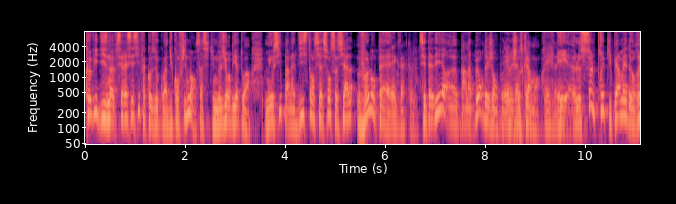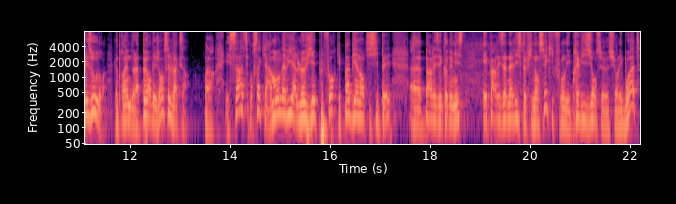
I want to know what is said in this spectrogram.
Covid-19, c'est récessif à cause de quoi? Du confinement, ça c'est une mesure obligatoire, mais aussi par la distanciation sociale volontaire. Exactement. C'est-à-dire euh, par la peur des gens, pour dire les choses clairement. Exactement. Et euh, le seul truc qui permet de résoudre le problème de la peur des gens, c'est le vaccin. Voilà. Et ça, c'est pour ça qu'il y a, à mon avis, un levier plus fort qui n'est pas bien anticipé euh, par les économistes et par les analystes financiers qui font les prévisions sur, les boîtes.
